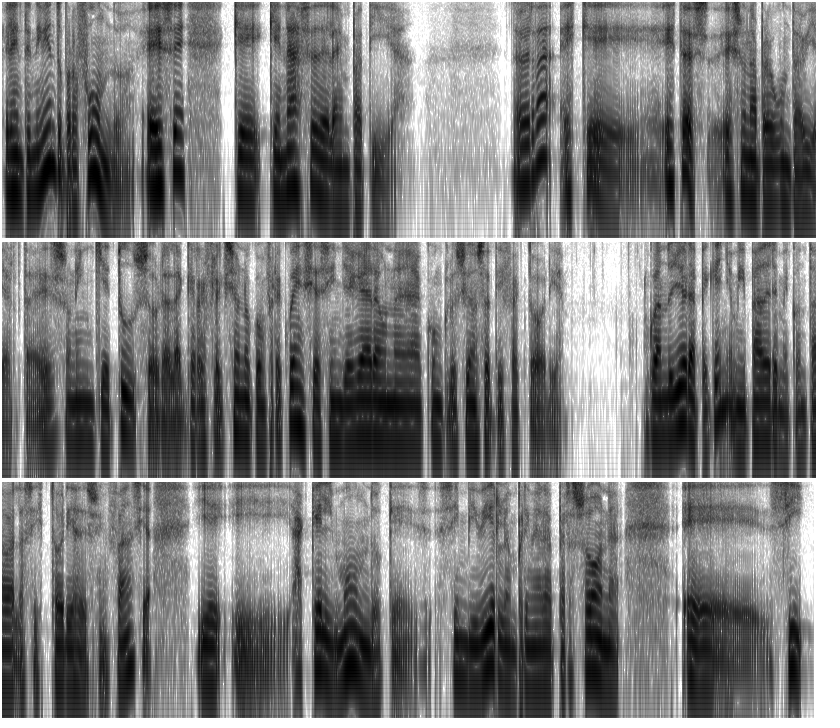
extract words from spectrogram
el entendimiento profundo, ese que, nace de la empatía. La verdad es que esta es, es, una pregunta abierta, es una inquietud sobre la que reflexiono con frecuencia sin llegar a una conclusión satisfactoria. Cuando yo era pequeño, mi padre me contaba las historias de su infancia y, aquel mundo que sin vivirlo en primera persona, eh, sí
